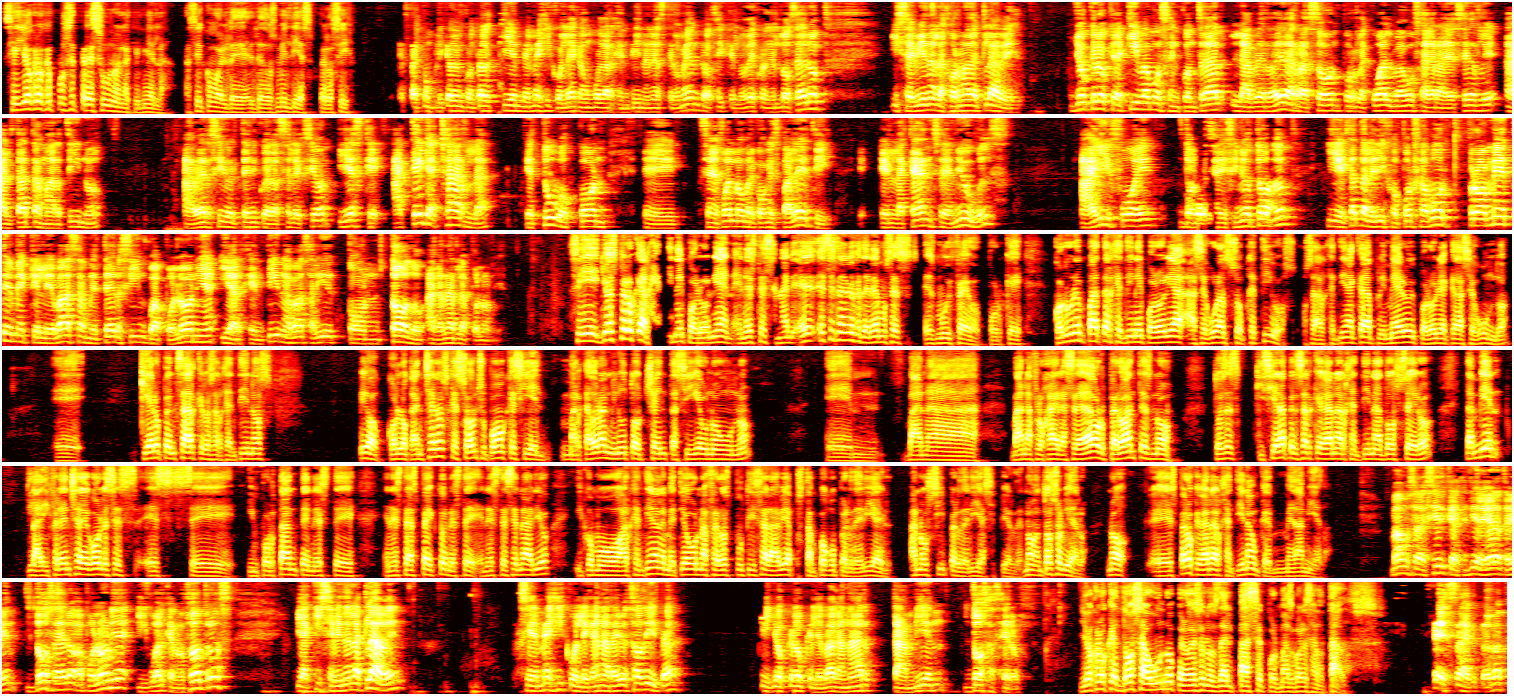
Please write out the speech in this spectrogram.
Sí, yo creo que puse 3-1 en la quiniela, así como el de, el de 2010, pero sí está complicado encontrar quién de México le haga un gol a Argentina en este momento, así que lo dejo en el 2-0. Y se viene la jornada clave. Yo creo que aquí vamos a encontrar la verdadera razón por la cual vamos a agradecerle al Tata Martino haber sido el técnico de la selección, y es que aquella charla que tuvo con, eh, se me fue el nombre, con Spalletti en la cancha de Newells, ahí fue donde se definió todo, y el Tata le dijo, por favor, prométeme que le vas a meter 5 a Polonia y Argentina va a salir con todo a ganarle a Polonia. Sí, yo espero que Argentina y Polonia en, este escenario, e, este escenario que tenemos es, es, muy feo, porque con un empate Argentina y Polonia aseguran sus objetivos. O sea, Argentina queda primero y Polonia queda segundo. Eh, quiero pensar que los argentinos, digo, con lo cancheros que son, supongo que si el marcador al minuto 80 sigue 1-1, em, van, a, van a aflojar el acelerador, pero antes no. Entonces, quisiera pensar que gana Argentina 2-0. También la diferencia de goles es, eh, importante en este, en este aspecto, en este, en este escenario. Y como Argentina le metió una feroz putiza a Arabia, pues tampoco perdería él. Ah, no, sí perdería si pierde. No, entonces olvídalo. No, eh, espero que gane Argentina, aunque me da miedo. Vamos a decir que Argentina le gana también 2-0 a Polonia, igual que a nosotros. Y aquí se viene la clave. Si México le gana a Arabia Saudita, y yo creo que le va a ganar también 2 a 0. Yo creo que 2 a 1, pero eso nos da el pase por más goles anotados. Exacto, ¿no?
